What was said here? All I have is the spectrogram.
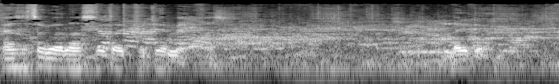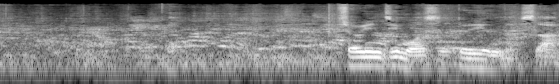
但是这个呢是在主界面啊，雷点，收音机模式对应的是啊。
